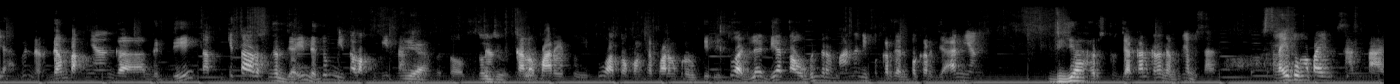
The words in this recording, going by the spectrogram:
iya benar dampaknya nggak gede tapi kita harus ngerjain dan itu minta waktu kita Iya, betul. Nah, Setuju. kalau Pareto itu atau konsep orang produktif itu adalah dia tahu bener mana nih pekerjaan-pekerjaan yang dia harus kerjakan karena dampaknya besar. Setelah itu ngapain? Santai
